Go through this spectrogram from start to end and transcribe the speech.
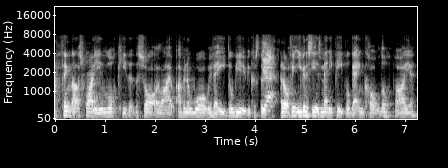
I think that's why you're lucky that they're sort of like having a war with AEW because Yeah. I don't think you're going to see as many people getting called up, are you?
